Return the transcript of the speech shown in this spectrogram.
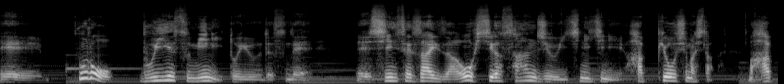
えー、プロ VS ミニというですね、えシンセサイザーを7月31日に発表しました。まあ、発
